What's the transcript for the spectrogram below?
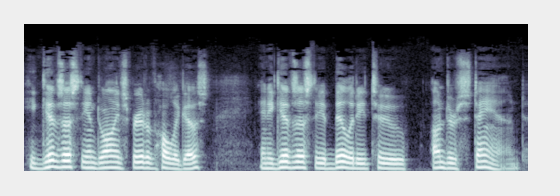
He gives us the indwelling spirit of the Holy Ghost, and He gives us the ability to understand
